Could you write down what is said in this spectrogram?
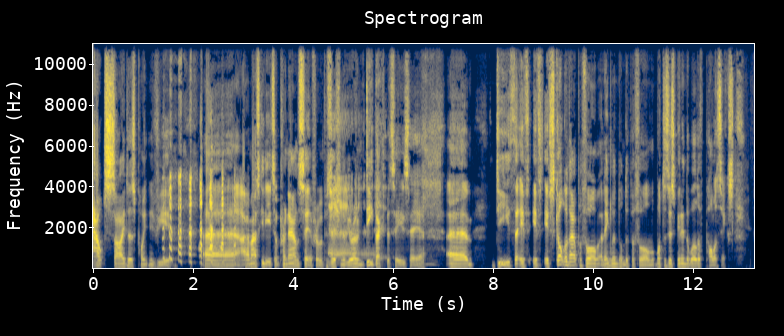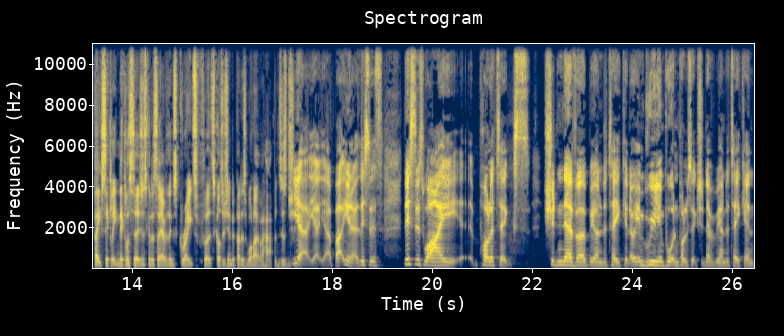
outsider's point of view, uh, I'm asking you to pronounce here from a position of your own deep expertise here. Um, do you think if, if if Scotland outperform and England underperform, what does this mean in the world of politics? basically, Nicola Sturgeon's going to say everything's great for Scottish independence, whatever happens, isn't she? Yeah, yeah, yeah. But you know, this is this is why politics should never be undertaken, or really important politics should never be undertaken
